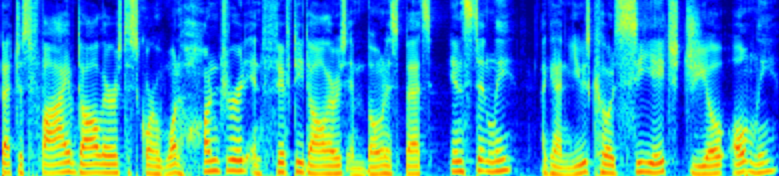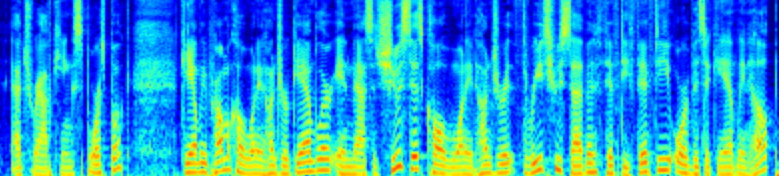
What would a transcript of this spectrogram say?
Bet just $5 to score $150 in bonus bets instantly Again, use code CHGO only at DraftKings Sportsbook. Gambling problem, call 1-800-GAMBLER. In Massachusetts, call 1-800-327-5050 or visit Gambling Help.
